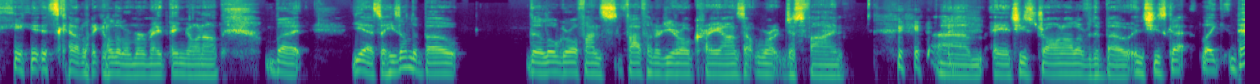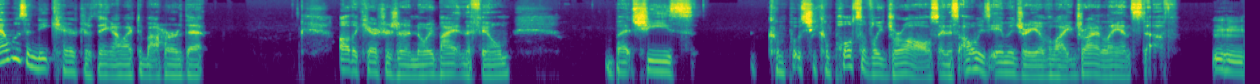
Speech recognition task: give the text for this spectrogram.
it's kind of like a little mermaid thing going on, but yeah. So he's on the boat. The little girl finds five hundred year old crayons that work just fine. um, and she's drawing all over the boat, and she's got like that was a neat character thing I liked about her that all the characters are annoyed by it in the film, but she's comp- she compulsively draws, and it's always imagery of like dry land stuff mm-hmm.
